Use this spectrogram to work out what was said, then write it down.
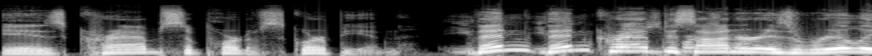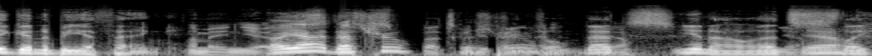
is crab support of scorpion. You then you then crab crab dishonor is really going to be a thing. I mean, yeah. Oh, yeah, that's true. That's going to That's be true. painful. yeah. That's you know that's Yeah. like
